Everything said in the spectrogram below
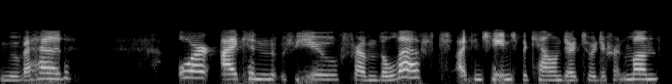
move ahead or I can view from the left, I can change the calendar to a different month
